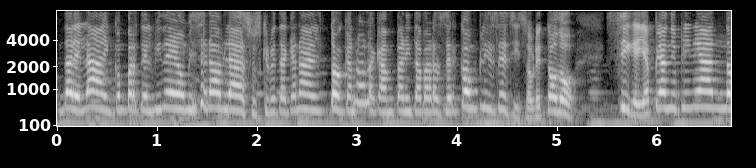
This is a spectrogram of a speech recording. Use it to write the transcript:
dale like, comparte el video, miserable, suscríbete al canal, tócanos la campanita para ser cómplices y sobre todo, sigue yapeando y plineando.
